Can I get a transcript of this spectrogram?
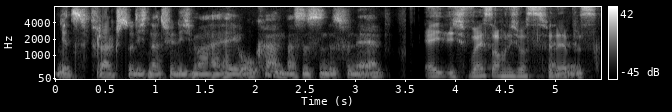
jetzt fragst du dich natürlich mal, hey Okan, was ist denn das für eine App? Ey, ich weiß auch nicht, was das für eine App ist.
